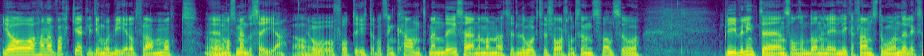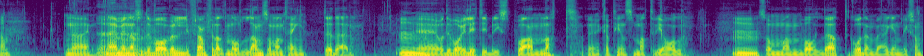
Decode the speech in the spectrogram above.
ja, han har varit jäkligt involverad framåt, Ja. eh, måste man ändå säga. Ja. Och, och fått yta på sin kant. Men det är ju så här när man möter ett lågt försvar som Sundsvall så blir väl inte en sån som Daniel är lika framstående liksom. Nej, nej men alltså det var väl framförallt nollan som man tänkte där. Mm. Eh, och det var ju lite i brist på annat eh, kaptensmaterial Mm. som man valde att gå den vägen liksom.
